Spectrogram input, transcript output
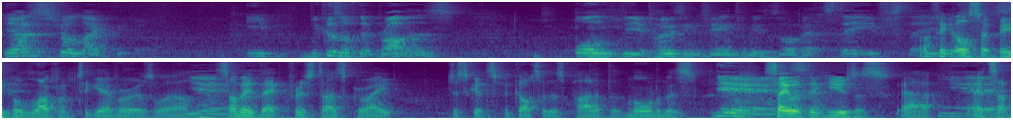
Yeah, I just feel like he, because of the brothers, all Hmm. the opposing fans will be talking about Steve. Steve I think also Steve. people lump them together as well. Yeah. Something that Chris does great just gets forgotten as part of the Mortimers. Yeah. Same with so- the users. Uh, Yeah. And some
